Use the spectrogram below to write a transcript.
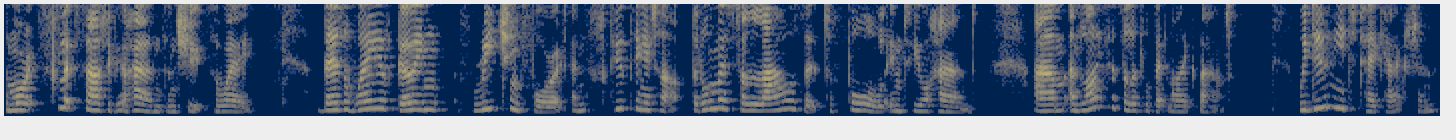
the more it slips out of your hands and shoots away. There's a way of going reaching for it and scooping it up that almost allows it to fall into your hand. Um, and life is a little bit like that. We do need to take action,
